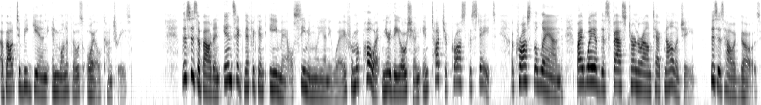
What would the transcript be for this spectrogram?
about to begin in one of those oil countries. This is about an insignificant email, seemingly anyway, from a poet near the ocean in touch across the states, across the land, by way of this fast turnaround technology. This is how it goes.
